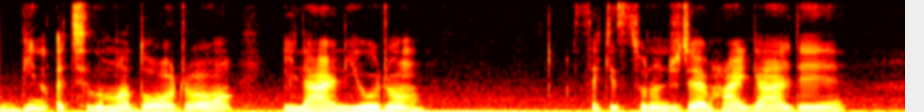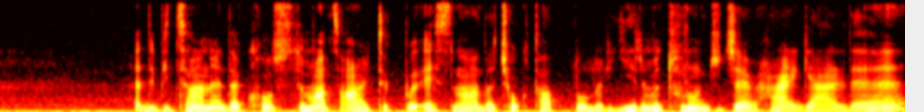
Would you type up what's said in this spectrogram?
1000 açılıma doğru ilerliyorum. 8 turuncu cevher geldi. Hadi bir tane de kostüm at artık bu esnada çok tatlı olur. 20 turuncu cevher geldi.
